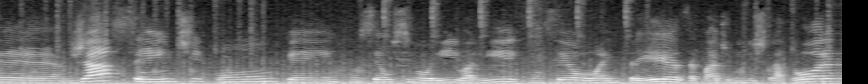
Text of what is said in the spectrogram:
é, já sente com quem, com seu senhorio ali, com seu a empresa, com a administradora,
